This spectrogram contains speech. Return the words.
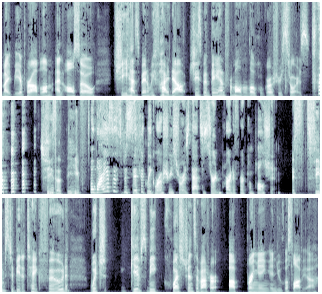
might be a problem, and also she has been. We find out she's been banned from all the local grocery stores. She's a thief. But why is it specifically grocery stores? That's a certain part of her compulsion. It seems to be to take food, which gives me questions about her upbringing in Yugoslavia.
